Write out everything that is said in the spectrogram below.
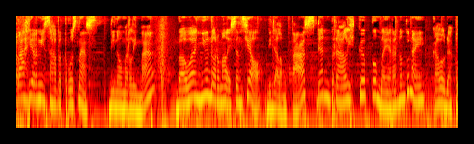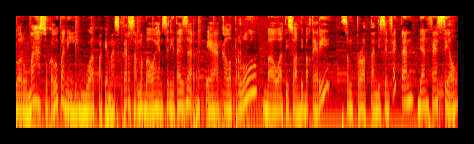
Terakhir nih sahabat Perpusnas, di nomor 5, bawa new normal essential di dalam tas dan beralih ke pembayaran non tunai. Kalau udah keluar rumah suka lupa nih buat pakai masker sama bawa hand sanitizer. Ya kalau perlu bawa tisu antibakteri, semprotan disinfektan, dan face shield.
